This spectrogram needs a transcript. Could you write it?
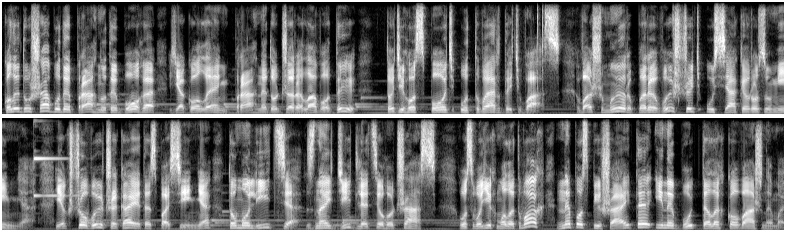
коли душа буде прагнути Бога, як олень прагне до джерела води, тоді Господь утвердить вас, ваш мир перевищить усяке розуміння. Якщо ви чекаєте спасіння, то моліться, знайдіть для цього час. У своїх молитвах не поспішайте і не будьте легковажними.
